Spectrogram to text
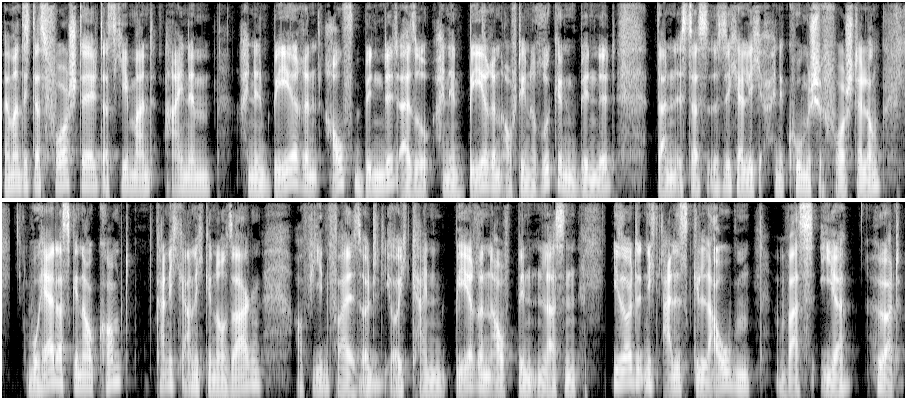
Wenn man sich das vorstellt, dass jemand einem einen Bären aufbindet, also einen Bären auf den Rücken bindet, dann ist das sicherlich eine komische Vorstellung. Woher das genau kommt, kann ich gar nicht genau sagen. Auf jeden Fall solltet ihr euch keinen Bären aufbinden lassen. Ihr solltet nicht alles glauben, was ihr hört.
